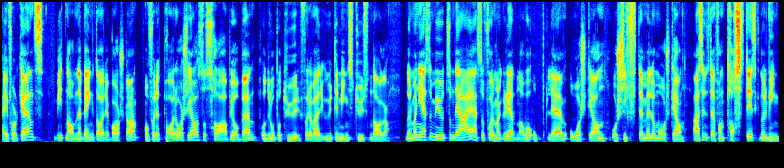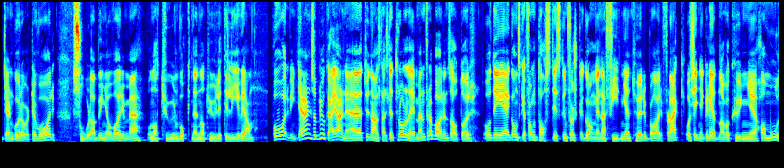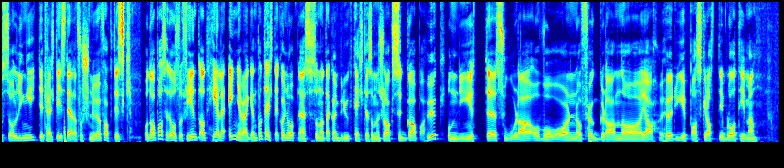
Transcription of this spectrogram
Hei, folkens. Mitt navn er Bengt Are Barstad, og for et par år siden så sa jeg opp jobben og dro på tur for å være ute i minst 1000 dager. Når man er så mye ute som det er, så får man gleden av å oppleve årstidene og skifte mellom årstidene. Jeg syns det er fantastisk når vinteren går over til vår, sola begynner å varme og naturen våkner naturlig til liv igjen. På vårvinteren så bruker jeg gjerne tunnelteltet Trollheimen fra Barents Outdoor. Og det er ganske fantastisk den første gangen jeg finner en tørr bladflekk og kjenner gleden av å kunne ha mose og lyng i ytterteltet i stedet for snø, faktisk. Og Da passer det også fint at hele endeveggen på teltet kan åpnes, sånn at jeg kan bruke teltet som en slags gapahuk og nyte sola og våren og fuglene og ja, høre rypa skratt i blåtimen.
